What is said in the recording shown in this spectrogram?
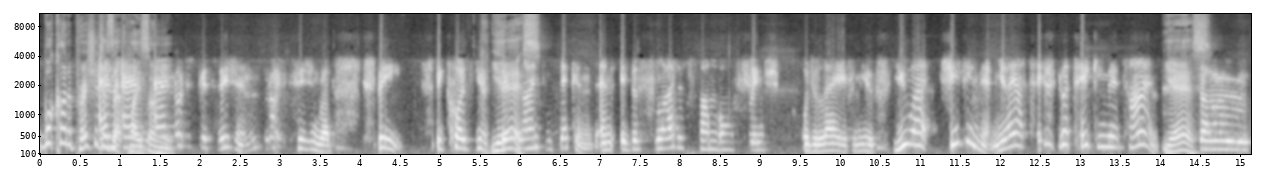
What kind of pressure does and, that place and, on and you? Not just precision, not precision, Rob. Speed, because you know yes. there's 90 seconds, and the slightest fumble, flinch, or delay from you, you are cheating them. You are you are taking their time. Yes. So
